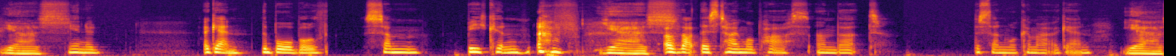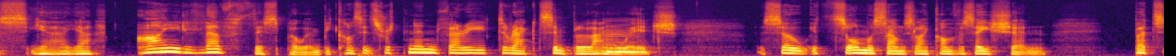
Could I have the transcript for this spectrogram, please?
Yes. You know, again, the bauble, some beacon of, Yes. of that this time will pass and that the sun will come out again. Yes, yeah, yeah. I love this poem because it's written in very direct, simple mm. language. So it almost sounds like conversation. But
